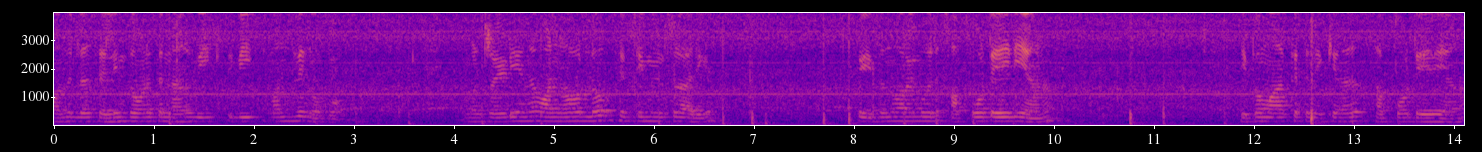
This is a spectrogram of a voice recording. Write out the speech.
വന്നിട്ടില്ല സെല്ലിംഗ് സോണിൽ തന്നെയാണ് വീക്ക് വീക്ക് മന്ത്ലി നോക്കുക നമ്മൾ ട്രേഡ് ചെയ്യുന്ന വൺ ഹവറിലോ ഫിഫ്റ്റീൻ മിനിറ്റ്സിലോ ആയിരിക്കും. അപ്പോൾ ഇതെന്ന് പറയുമ്പോൾ ഒരു സപ്പോർട്ട് ഏരിയ ആണ്. ഇപ്പോൾ മാർക്കറ്റ് നിൽക്കുന്നത് സപ്പോർട്ട് ഏരിയ ആണ്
